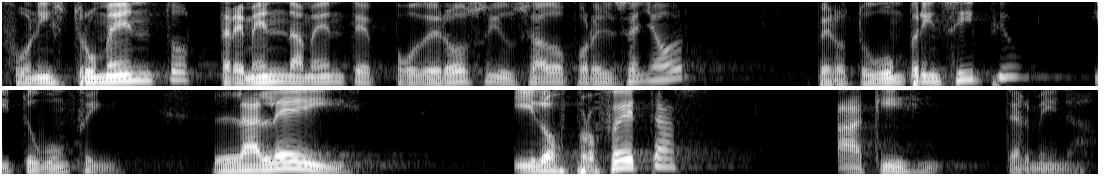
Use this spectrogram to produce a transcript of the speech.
fue un instrumento tremendamente poderoso y usado por el Señor, pero tuvo un principio y tuvo un fin. La ley y los profetas, aquí termina.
